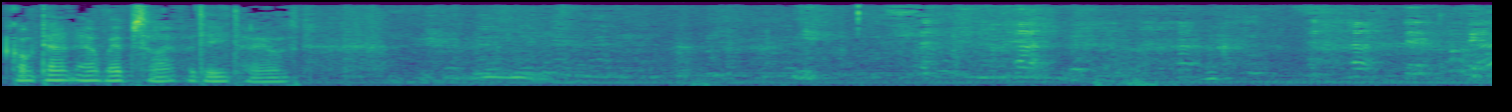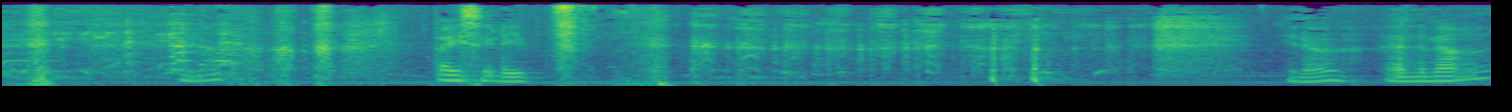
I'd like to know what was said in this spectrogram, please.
Contact our website for details. Basically, you know, and the amount,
